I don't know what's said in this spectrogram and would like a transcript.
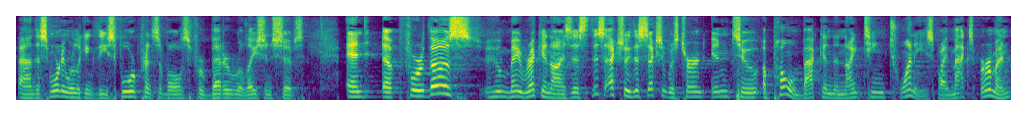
And this morning we're looking at these four principles for better relationships. And uh, for those who may recognize this, this actually, this section was turned into a poem back in the 1920s by Max Ehrmann.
